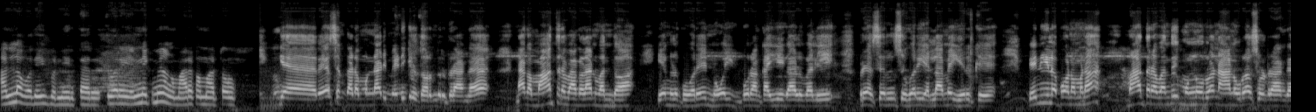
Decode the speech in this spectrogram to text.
நல்லா உதவி பண்ணியிருக்காரு. இவரை என்றைக்குமே நாங்கள் மறக்க மாட்டோம். இங்கே ரேஷன் கடை முன்னாடி மெடிக்கல் திறந்துருக்குறாங்க. நாங்கள் மாத்திரை வாங்கலான்னு வந்தோம். எங்களுக்கு ஒரே நோய் பூரா கை கால் வலி ப்ரெஷரு சுகர் எல்லாமே இருக்குது வெளியில் போனோம்னா மாத்திரை வந்து முந்நூறுரூவா நானூறுரூவா சொல்கிறாங்க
